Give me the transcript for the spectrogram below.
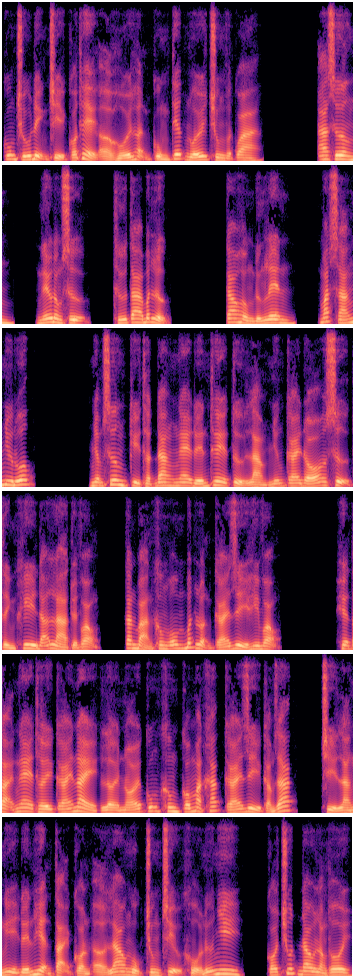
cũng chú định chỉ có thể ở hối hận cùng tiếc nuối chung vượt qua. A Sương, nếu đồng sự, thứ ta bất lực. Cao Hồng đứng lên, mắt sáng như đuốc. Nhậm Sương kỳ thật đang nghe đến thê tử làm những cái đó sự tình khi đã là tuyệt vọng, căn bản không ôm bất luận cái gì hy vọng. Hiện tại nghe thấy cái này lời nói cũng không có mặt khác cái gì cảm giác, chỉ là nghĩ đến hiện tại còn ở lao ngục trung chịu khổ nữ nhi, có chút đau lòng thôi.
